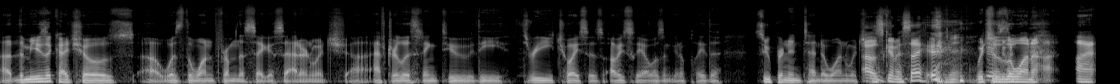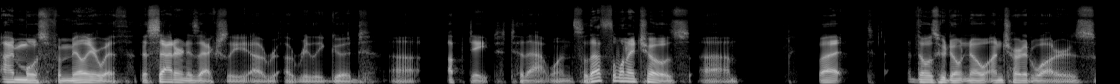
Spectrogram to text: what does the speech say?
Uh, the music I chose uh, was the one from the Sega Saturn, which, uh, after listening to the three choices, obviously I wasn't going to play the Super Nintendo one, which I was gonna say. which is the one I, I, I'm most familiar with. The Saturn is actually a really good uh, update to that one. So that's the one I chose. Um, but those who don't know, Uncharted Waters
